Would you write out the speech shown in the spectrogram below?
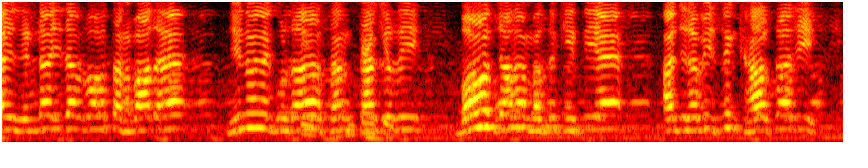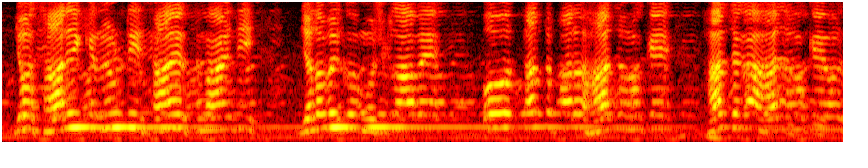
ਅੱਜ ਲਿੰਡਾ ਜੀ ਦਾ ਬਹੁਤ ਧੰਨਵਾਦ ਹੈ ਜਿਨ੍ਹਾਂ ਨੇ ਗੁਰਦੁਆਰਾ ਸੰਤ ਸਾਗਰ ਦੀ ਬਹੁਤ ਜ਼ਿਆਦਾ ਮਦਦ ਕੀਤੀ ਹੈ। ਅੱਜ ਰਵੀ ਸਿੰਘ ਖਾਲਸਾ ਜੀ ਜੋ ਸਾਰੀ ਕਮਿਊਨਿਟੀ ਸਾਰੇ ਸਮਾਜ ਦੀ ਜਦੋਂ ਵੀ ਕੋਈ ਮੁਸ਼ਕਲ ਆਵੇ ਉਹ ਤਤ ਪਰ ਹਾਜ਼ਰ ਹੋ ਕੇ ਹਰ ਜਗ੍ਹਾ ਹਾਜ਼ਰ ਹੋ ਕੇ ਉਹ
